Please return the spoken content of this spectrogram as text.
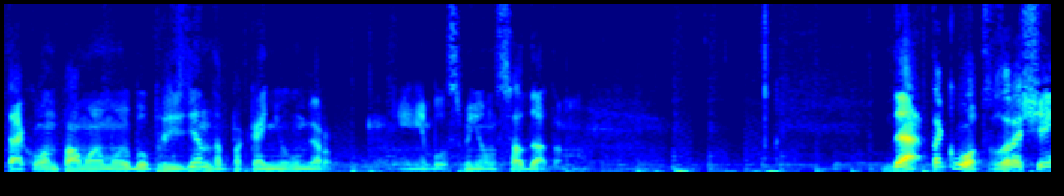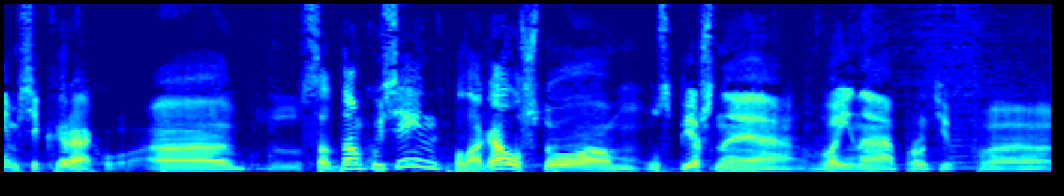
Так он, по-моему, и был президентом, пока не умер и не был сменен Садатом. Да, так вот, возвращаемся к Ираку. А, Саддам Хусейн полагал, что успешная война против э,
